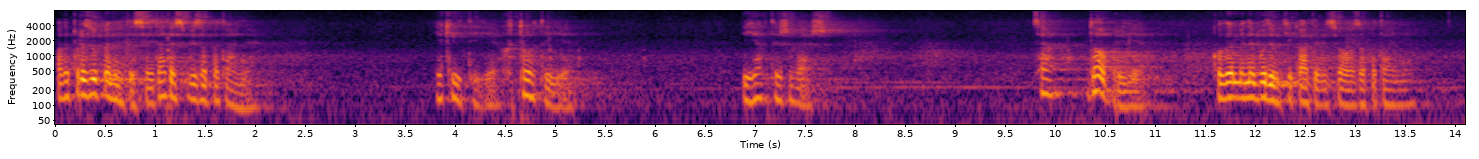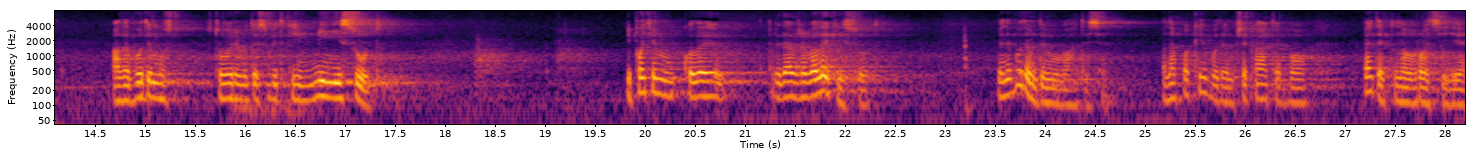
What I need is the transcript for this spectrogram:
але призупинитися і дати собі запитання. Який ти є? Хто ти є? І як ти живеш? Це добре є, коли ми не будемо тікати від цього запитання, але будемо створювати собі такий міні-суд. І потім, коли прийде вже великий суд, ми не будемо дивуватися, а навпаки будемо чекати, бо знаєте, як то на уроці є,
